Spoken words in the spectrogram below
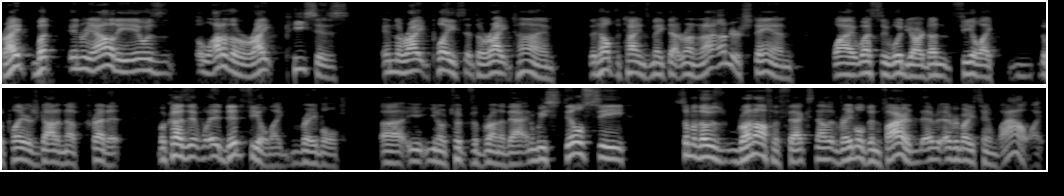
Right? But in reality, it was a lot of the right pieces in the right place at the right time that helped the Titans make that run. And I understand why Wesley Woodyard doesn't feel like the players got enough credit because it, it did feel like Vrabel, uh, you, you know, took the brunt of that. And we still see some of those runoff effects now that Vrabel's been fired. Everybody's saying, wow, like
